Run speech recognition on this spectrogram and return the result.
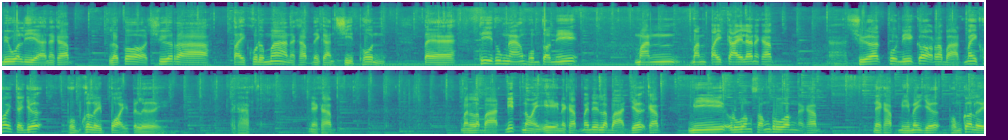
บิวเวเรียนะครับ แล้วก็เชื้อราไตโคโดมานะครับในการฉีดพ่น แต่ที่ทุ่งนาของผมตอนนี้มันมันไปไกลแล้วนะครับเชื้อพวกนี้ก็ระบาดไม่ค่อยจะเยอะ ผมก็เลยปล่อยไปเลยนะครับเนี่ยครับ มันระบาดนิดหน่อยเองนะครับ ไม่ได้ระบาดเยอะครับ มีรวงสองรวงนะครับ นะครับมีไม่เยอะผมก็เลย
